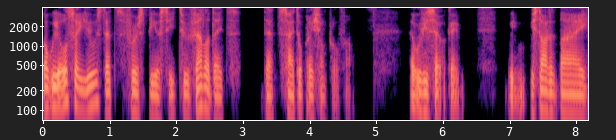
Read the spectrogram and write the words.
But we also use that first POC to validate that site operational profile. We say, okay, we, we started by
